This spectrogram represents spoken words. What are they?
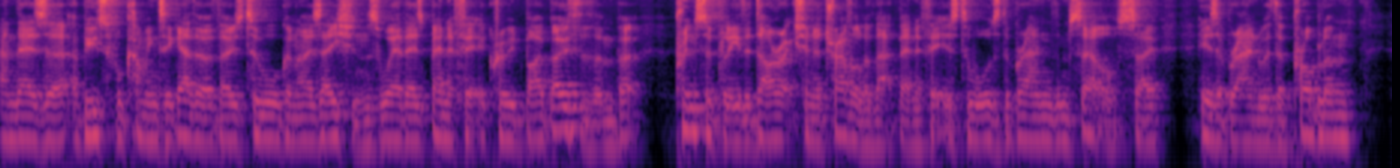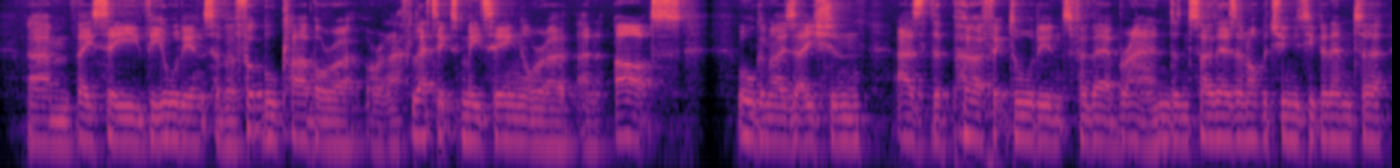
and there's a, a, beautiful coming together of those two organisations where there's benefit accrued by both of them, but principally the direction of travel of that benefit is towards the brand themselves. So here's a brand with a problem. Um, they see the audience of a football club or, a, or an athletics meeting or a, an arts organisation as the perfect audience for their brand, and so there's an opportunity for them to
